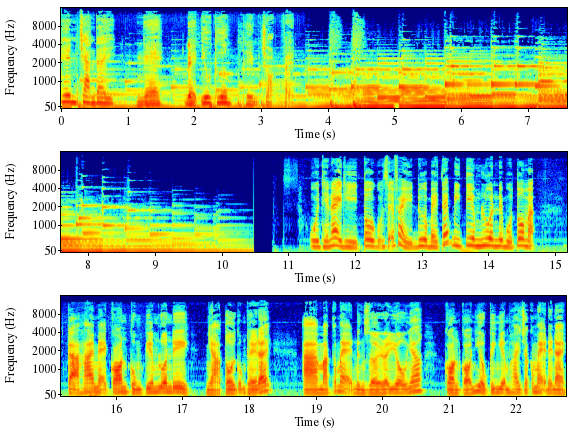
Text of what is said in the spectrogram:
thêm tràn đầy. Nghe để yêu thương thêm trọn vẹn. Ôi thế này thì tôi cũng sẽ phải đưa bé Tép đi tiêm luôn đây bố Tôm ạ. Cả hai mẹ con cùng tiêm luôn đi, nhà tôi cũng thế đấy. À mà các mẹ đừng rời radio nhé, còn có nhiều kinh nghiệm hay cho các mẹ đây này.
